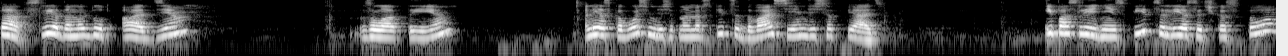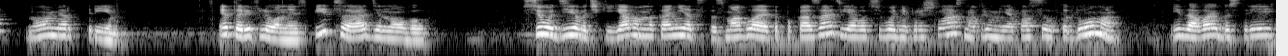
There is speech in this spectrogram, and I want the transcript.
Так, следом идут Адди. Золотые. Леска 80, номер спицы 2,75. И последние спицы, лесочка 100, номер 3. Это рифленые спицы Ади Новел. Все, девочки, я вам наконец-то смогла это показать. Я вот сегодня пришла, смотрю, у меня посылка дома. И давай быстрее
